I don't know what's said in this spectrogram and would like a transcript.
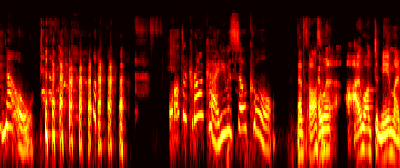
"No." Walter Cronkite, he was so cool. That's awesome. I went. I walked to me and my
